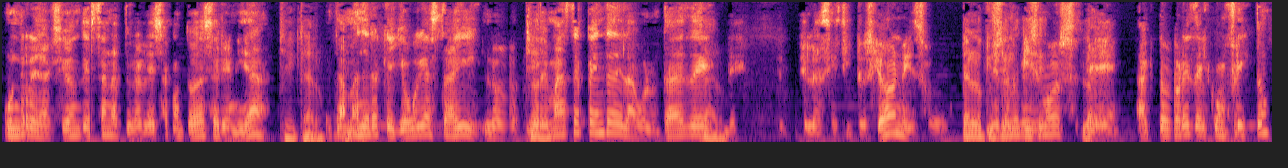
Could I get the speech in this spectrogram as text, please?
una, redacción de esta naturaleza con toda serenidad. Sí, claro. De tal manera que yo voy hasta ahí. Lo, demás depende de la voluntad de, de las instituciones o de los mismos eh, actores del conflicto,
